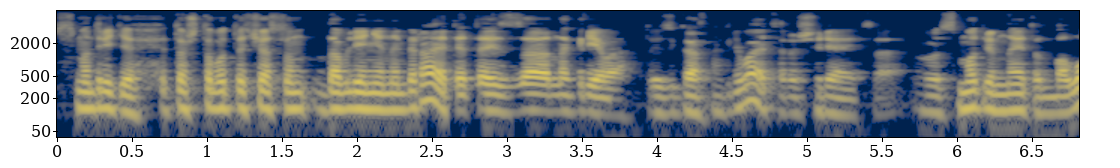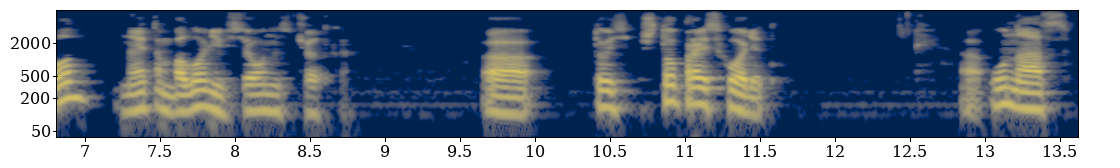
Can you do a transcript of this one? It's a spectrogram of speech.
Смотрите, это что вот сейчас он давление набирает, это из-за нагрева. То есть газ нагревается, расширяется. Смотрим на этот баллон. На этом баллоне все у нас четко. А, то есть что происходит? А, у нас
